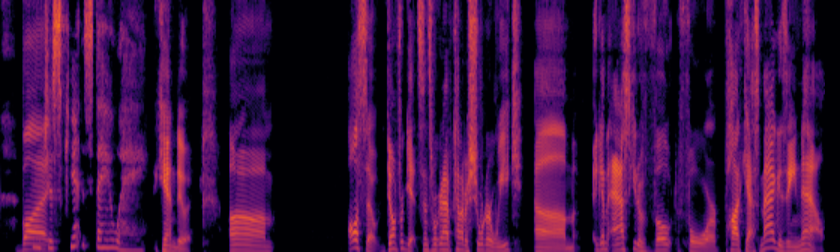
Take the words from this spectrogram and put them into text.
but you just can't stay away. you can't do it. Um, also, don't forget, since we're gonna have kind of a shorter week, um, I'm gonna ask you to vote for Podcast Magazine now.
